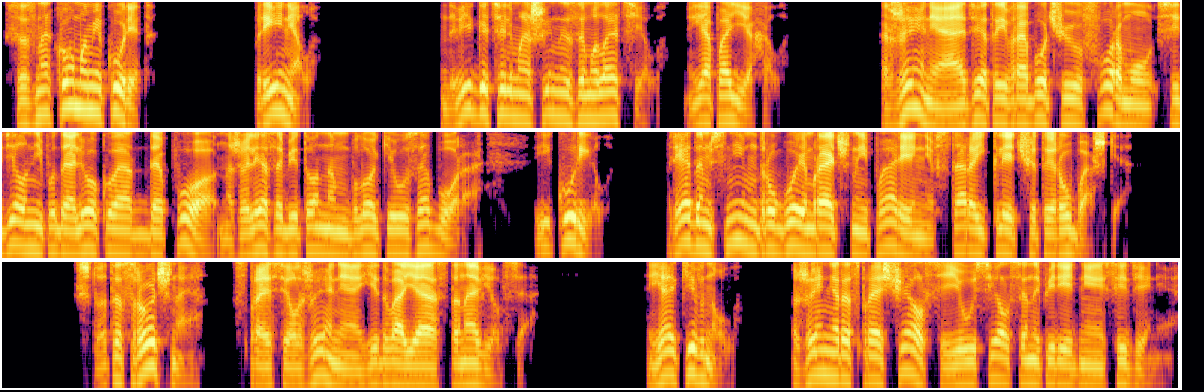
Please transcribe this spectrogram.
«Со знакомыми курит». «Принял». Двигатель машины замолотил. Я поехал. Женя, одетый в рабочую форму, сидел неподалеку от депо на железобетонном блоке у забора и курил. Рядом с ним другой мрачный парень в старой клетчатой рубашке. «Что-то срочное?» — спросил Женя, едва я остановился. Я кивнул. Женя распрощался и уселся на переднее сиденье.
